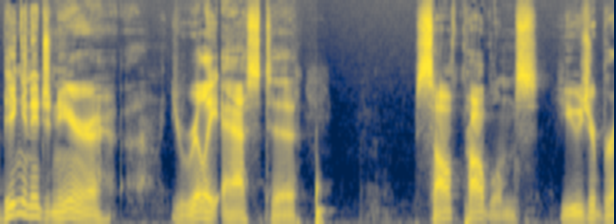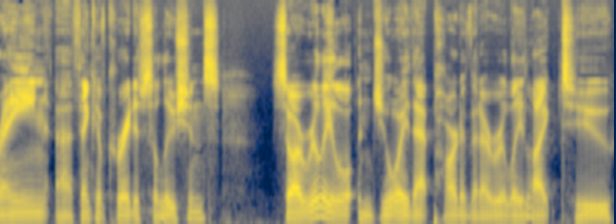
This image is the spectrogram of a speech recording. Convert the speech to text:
being an engineer, you're really asked to solve problems, use your brain, uh, think of creative solutions. So I really l- enjoy that part of it. I really like to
